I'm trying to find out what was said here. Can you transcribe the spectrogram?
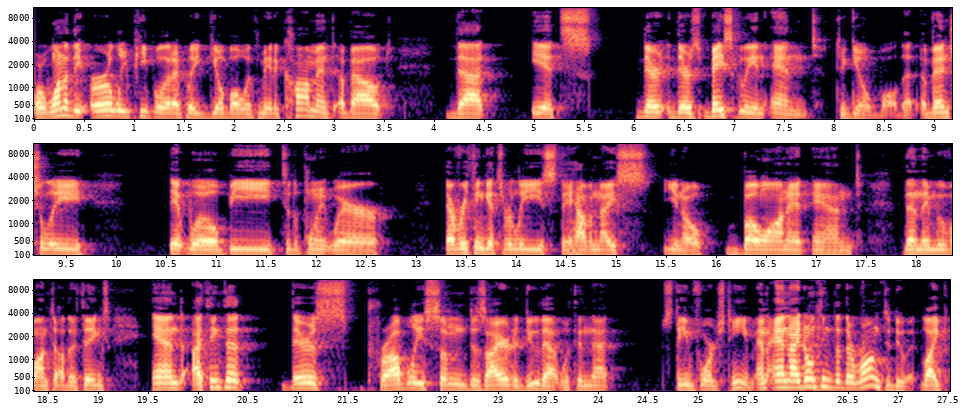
or one of the early people that I played Guild Ball with made a comment about that it's there. There's basically an end to Guild Ball that eventually it will be to the point where everything gets released. They have a nice you know bow on it and then they move on to other things and I think that there's probably some desire to do that within that Steamforge team. And and I don't think that they're wrong to do it. Like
